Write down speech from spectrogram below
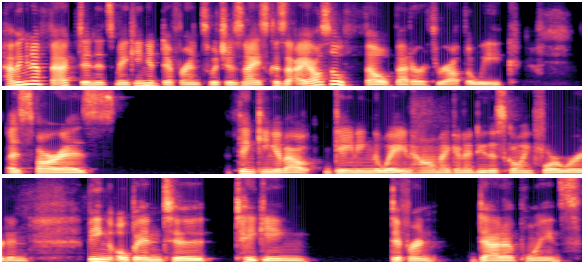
having an effect and it's making a difference, which is nice because I also felt better throughout the week as far as thinking about gaining the weight and how am I going to do this going forward and being open to taking different data points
